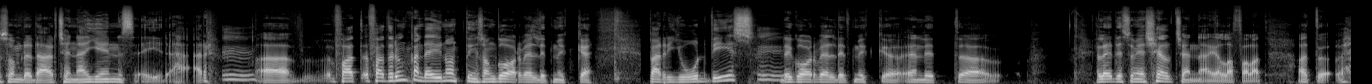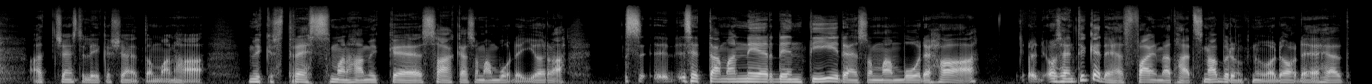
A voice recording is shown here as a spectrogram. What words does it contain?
som det där känner igen sig i det här. Mm. Uh, för, att, för att runkande är ju någonting som går väldigt mycket periodvis. Mm. Det går väldigt mycket enligt, uh, eller det som jag själv känner i alla fall, att, att att känns det lika skönt om man har mycket stress, man har mycket saker som man borde göra. Sätter man ner den tiden som man borde ha och sen tycker jag det är helt fint med att ha ett snabbrunk nu och då. Det är helt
